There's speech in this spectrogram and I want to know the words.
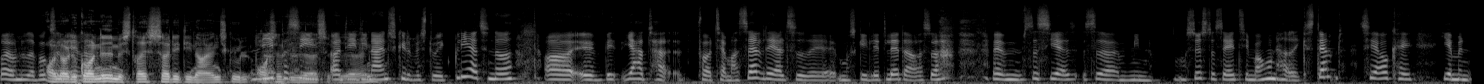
røven ud af bukserne. Og når du eller... går ned med stress, så er det din egen skyld. Lige og så præcis, videre, og, så videre, og det er din egen skyld, hvis du ikke bliver til noget. Og øh, jeg har for at tage mig selv, det er altid øh, måske lidt lettere, og så, øh, så siger så min søster sagde til mig, hun havde ikke stemt, så siger okay, jamen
